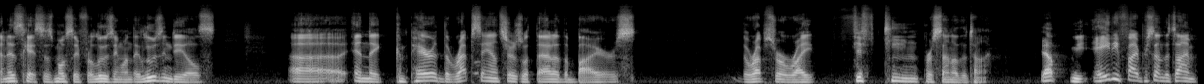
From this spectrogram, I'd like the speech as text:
in this case, is mostly for losing. When they're losing deals, uh, and they compared the reps' answers with that of the buyers the reps were right 15% of the time. Yep. I mean, 85% of the time,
